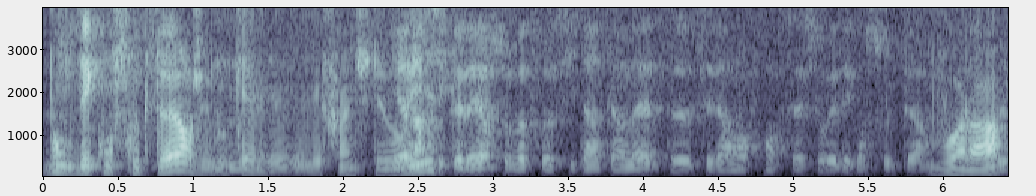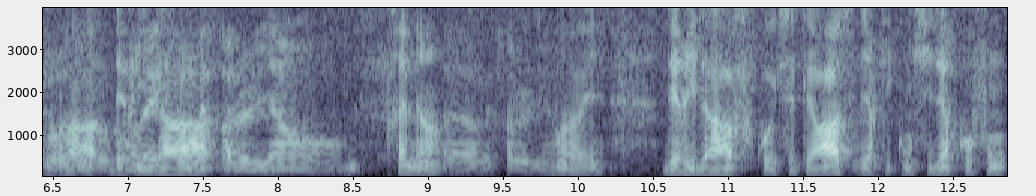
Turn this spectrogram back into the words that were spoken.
donc des constructeurs, j'évoquais mhm. les, French Theories. Il y a un article d'ailleurs sur votre site internet, euh, Sévèrement français, sur les déconstructeurs. Voilà, voilà, Derrida. On mettra le lien en... Très bien. on mettra le lien. oui. Derrida, Foucault, etc. C'est-à-dire qu'ils considèrent qu'au fond,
